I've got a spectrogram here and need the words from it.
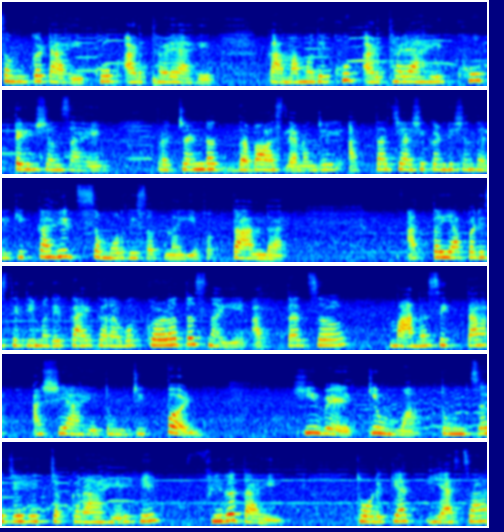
संकट आहेत खूप अडथळे आहेत. कामामध्ये खूप अडथळे आहेत खूप टेन्शन्स आहेत. प्रचंड दबाव असल्या म्हणजे आत्ताची अशी कंडिशन झाली की काहीच समोर दिसत नाही आहे फक्त अंधार. आत्ता या परिस्थितीमध्ये काय करावं कळतच नाही आहे आत्ताचं मानसिकता अशी आहे तुमची पण ही वेळ किंवा तुमचं जे हे चक्र आहे हे फिरत आहे. थोडक्यात याचा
